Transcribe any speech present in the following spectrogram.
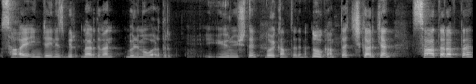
sahaya ineceğiniz bir merdiven bölümü vardır yürüyüşte. Doykamp'ta değil mi? Nou Camp'ta çıkarken sağ tarafta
